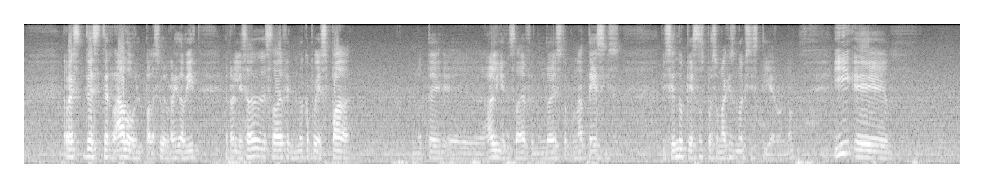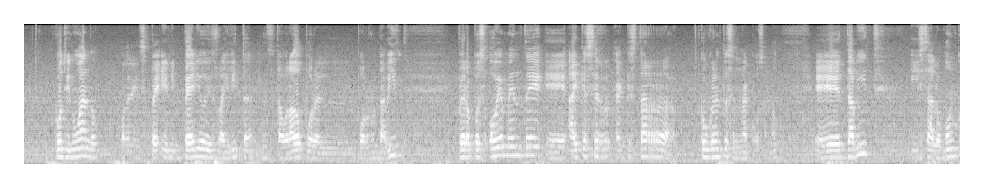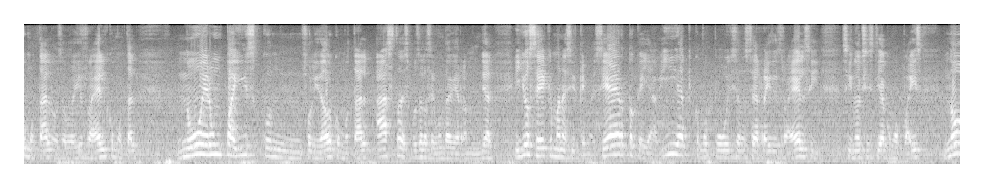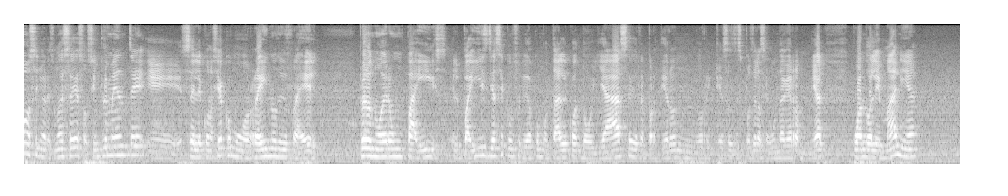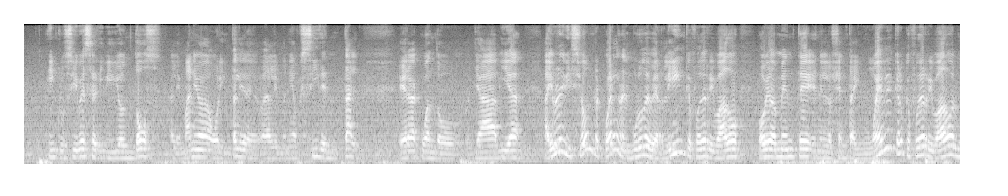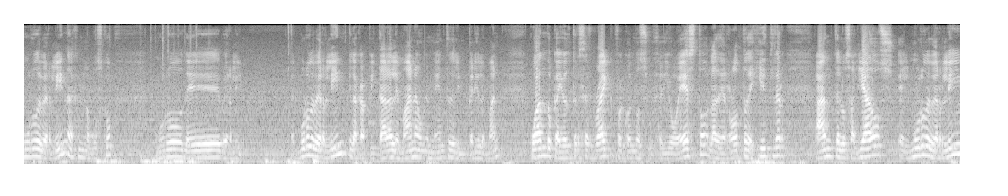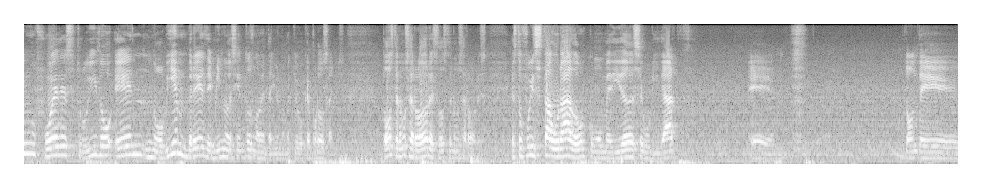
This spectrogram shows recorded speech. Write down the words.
desterrado el palacio del rey David. En realidad estaba defendiendo capa de espada. No te, eh, alguien estaba defendiendo esto con una tesis diciendo que estos personajes no existieron. Y continuando, el, imperio israelita instaurado por, el, por David. Pero pues obviamente eh, hay, que ser, hay que estar congruentes en una cosa, ¿no? Eh, David y Salomón como tal, o Israel como tal, no era un país consolidado como tal hasta después de la Segunda Guerra Mundial. Y yo sé que van a decir que no es cierto, que ya había, que cómo pudo ser rey de Israel si, si no existía como país. No, señores, no es eso. Simplemente eh, se le conocía como reino de Israel, pero no era un país. El país ya se consolidó como tal cuando ya se repartieron las riquezas después de la Segunda Guerra Mundial. Cuando Alemania inclusive se dividió en dos, Alemania Oriental y Alemania Occidental. Era cuando ya había... Hay una división, recuerden, el muro de Berlín que fue derribado obviamente en el 89, creo que fue derribado el muro de Berlín, déjenme lo busco, muro de Berlín. El muro de Berlín, la capital alemana obviamente del imperio alemán, cuando cayó el Tercer Reich fue cuando sucedió esto, la derrota de Hitler ante los aliados. El muro de Berlín fue destruido en noviembre de 1991, me equivoqué por dos años. Todos tenemos errores, todos tenemos errores. Esto fue instaurado como medida de seguridad eh, donde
